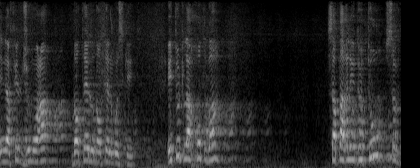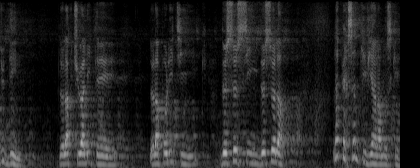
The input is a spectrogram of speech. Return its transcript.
il, a fait le Jumu'ah dans telle ou dans telle mosquée. Et toute la khutbah, ça parlait de tout sauf du din, de l'actualité, de la politique, de ceci, de cela. La personne qui vient à la mosquée,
